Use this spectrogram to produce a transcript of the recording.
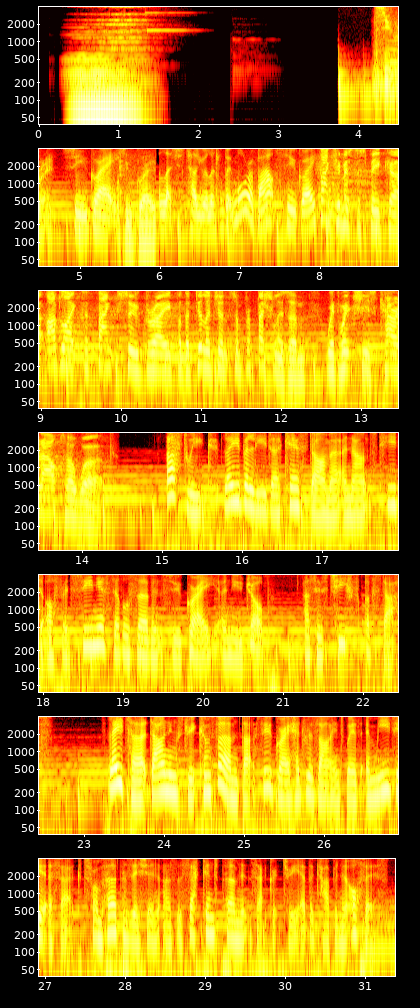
Sue Gray. Sue Gray. Sue Gray. Let's just tell you a little bit more about Sue Gray. Thank you, Mr. Speaker. I'd like to thank Sue Gray for the diligence and professionalism with which she's carried out her work. Last week, Labour leader Keir Starmer announced he'd offered senior civil servant Sue Gray a new job as his Chief of Staff. Later, Downing Street confirmed that Sue Gray had resigned with immediate effect from her position as the second permanent secretary at the Cabinet Office.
